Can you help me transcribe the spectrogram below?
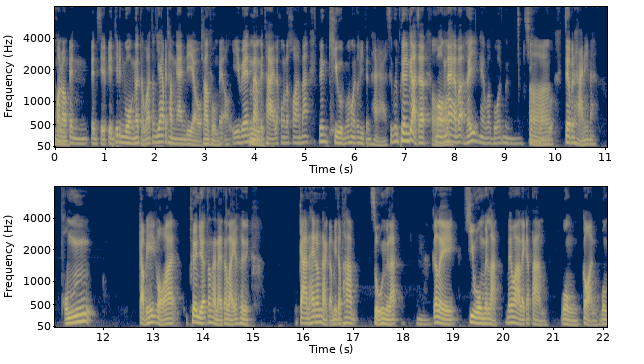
พออืมเราเป็นเป็นศิลปินที่เป็นวงเนอะแต่ว่าต้องแยกไปทำงานเดียวครับผมไปออกอีเวนต์บ้างอืมไปถ่ายละครละครบ้างเรื่องคิวมันก็คงจะมีปัญหา ซึ่งเพื่อนๆก็อาจจะอ๋อมองหน้ากันว่าเฮ้ยไงว่าโบ๊ทมึงทิ้งวงอ่ากูเจอปัญหานี้ไหมผม กลับไปที่บอกว่าเพื่อนเยอะตั้งแต่ไหนแต่ไรก็คือ การให้น้ำหนักกับมิตรภาพสูงอยู่แล้วอืมก็เลยคิววงเป็นหลักไม่ว่าอะไรก็ตาม วงก่อนวง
